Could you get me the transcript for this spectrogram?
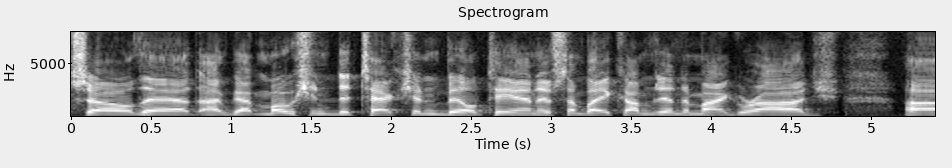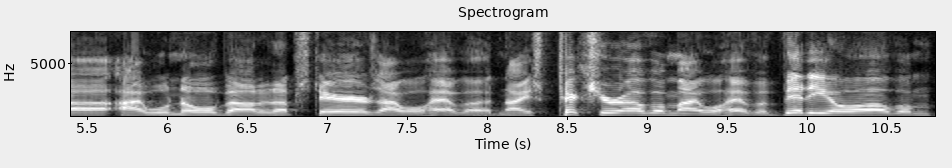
so that I've got motion detection built in. If somebody comes into my garage, uh, I will know about it upstairs. I will have a nice picture of them. I will have a video of them.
